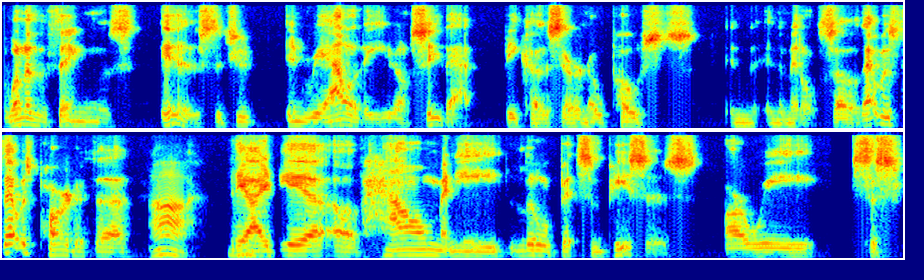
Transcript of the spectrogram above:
One of the things is that you, in reality, you don't see that because there are no posts in in the middle. So that was that was part of the ah the yeah. idea of how many little bits and pieces are we sus-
